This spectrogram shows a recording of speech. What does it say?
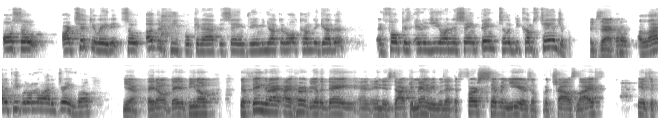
also articulate it so other people can have the same dream and y'all can all come together and focus energy on the same thing till it becomes tangible. Exactly. A lot of people don't know how to dream, bro. Yeah, they don't. They, you know, the thing that I, I heard the other day in, in this documentary was that the first seven years of a child's life is the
